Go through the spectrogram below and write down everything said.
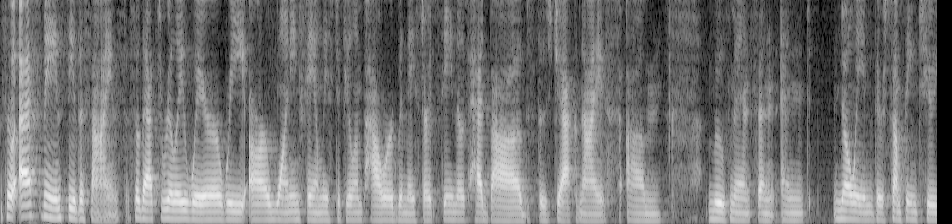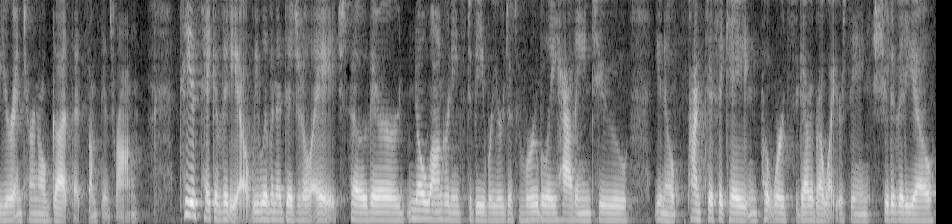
So, S means see the signs. So, that's really where we are wanting families to feel empowered when they start seeing those head bobs, those jackknife um, movements, and, and knowing there's something to your internal gut that something's wrong. T is take a video. We live in a digital age, so there no longer needs to be where you're just verbally having to, you know, pontificate and put words together about what you're seeing. Shoot a video,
